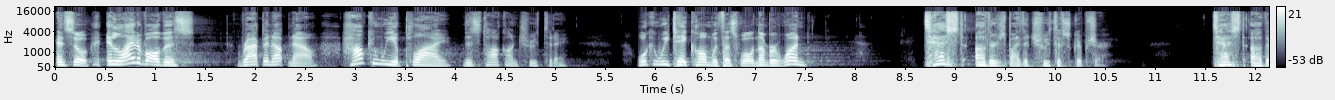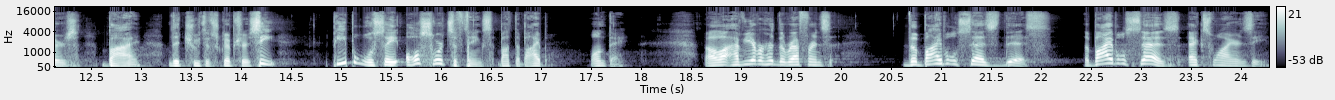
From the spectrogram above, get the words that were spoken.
And so, in light of all this, wrapping up now, how can we apply this talk on truth today? What can we take home with us? Well, number one, test others by the truth of Scripture. Test others by the truth of Scripture. See, people will say all sorts of things about the Bible, won't they? Have you ever heard the reference, the Bible says this? The Bible says X, Y, and Z.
